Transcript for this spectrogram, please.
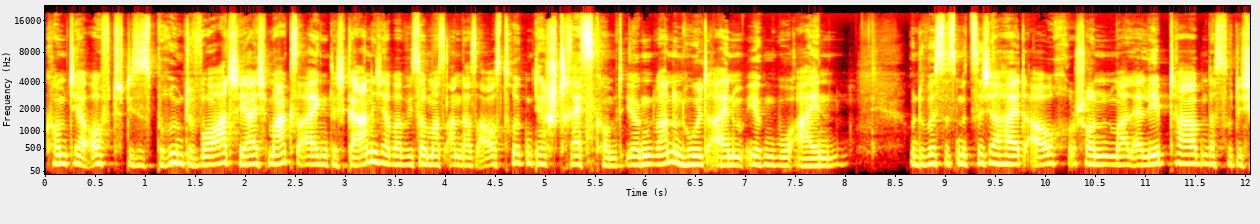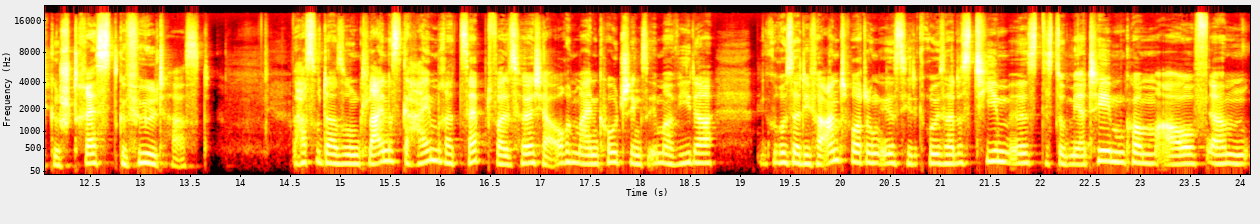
kommt ja oft dieses berühmte Wort, ja, ich mag es eigentlich gar nicht, aber wie soll man es anders ausdrücken? Der Stress kommt irgendwann und holt einem irgendwo ein. Und du wirst es mit Sicherheit auch schon mal erlebt haben, dass du dich gestresst gefühlt hast. Hast du da so ein kleines Geheimrezept, weil das höre ich ja auch in meinen Coachings immer wieder, Je größer die Verantwortung ist, je größer das Team ist, desto mehr Themen kommen auf. Ähm,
